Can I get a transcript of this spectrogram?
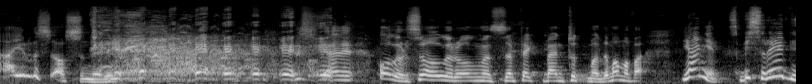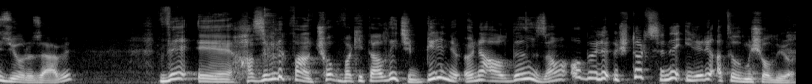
Hayırlısı olsun dedi. yani olursa olur olmazsa pek ben tutmadım ama fa- yani bir sıraya diziyoruz abi. Ve e, hazırlık falan çok vakit aldığı için birini öne aldığın zaman o böyle 3-4 sene ileri atılmış oluyor.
